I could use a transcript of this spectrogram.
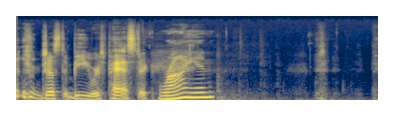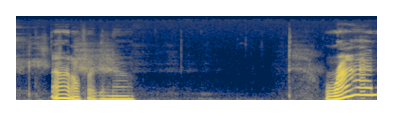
Justin Bieber's pastor. Ryan. I don't fucking know. Ryan?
